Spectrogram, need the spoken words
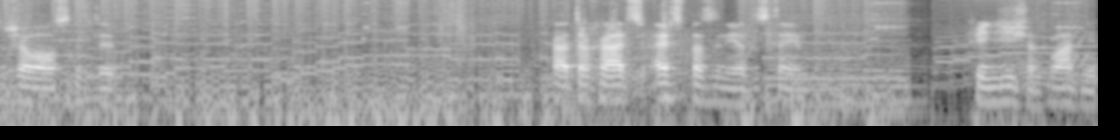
To żałosny typ. A trochę Erspazynia dostajemy. 50, ładnie.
